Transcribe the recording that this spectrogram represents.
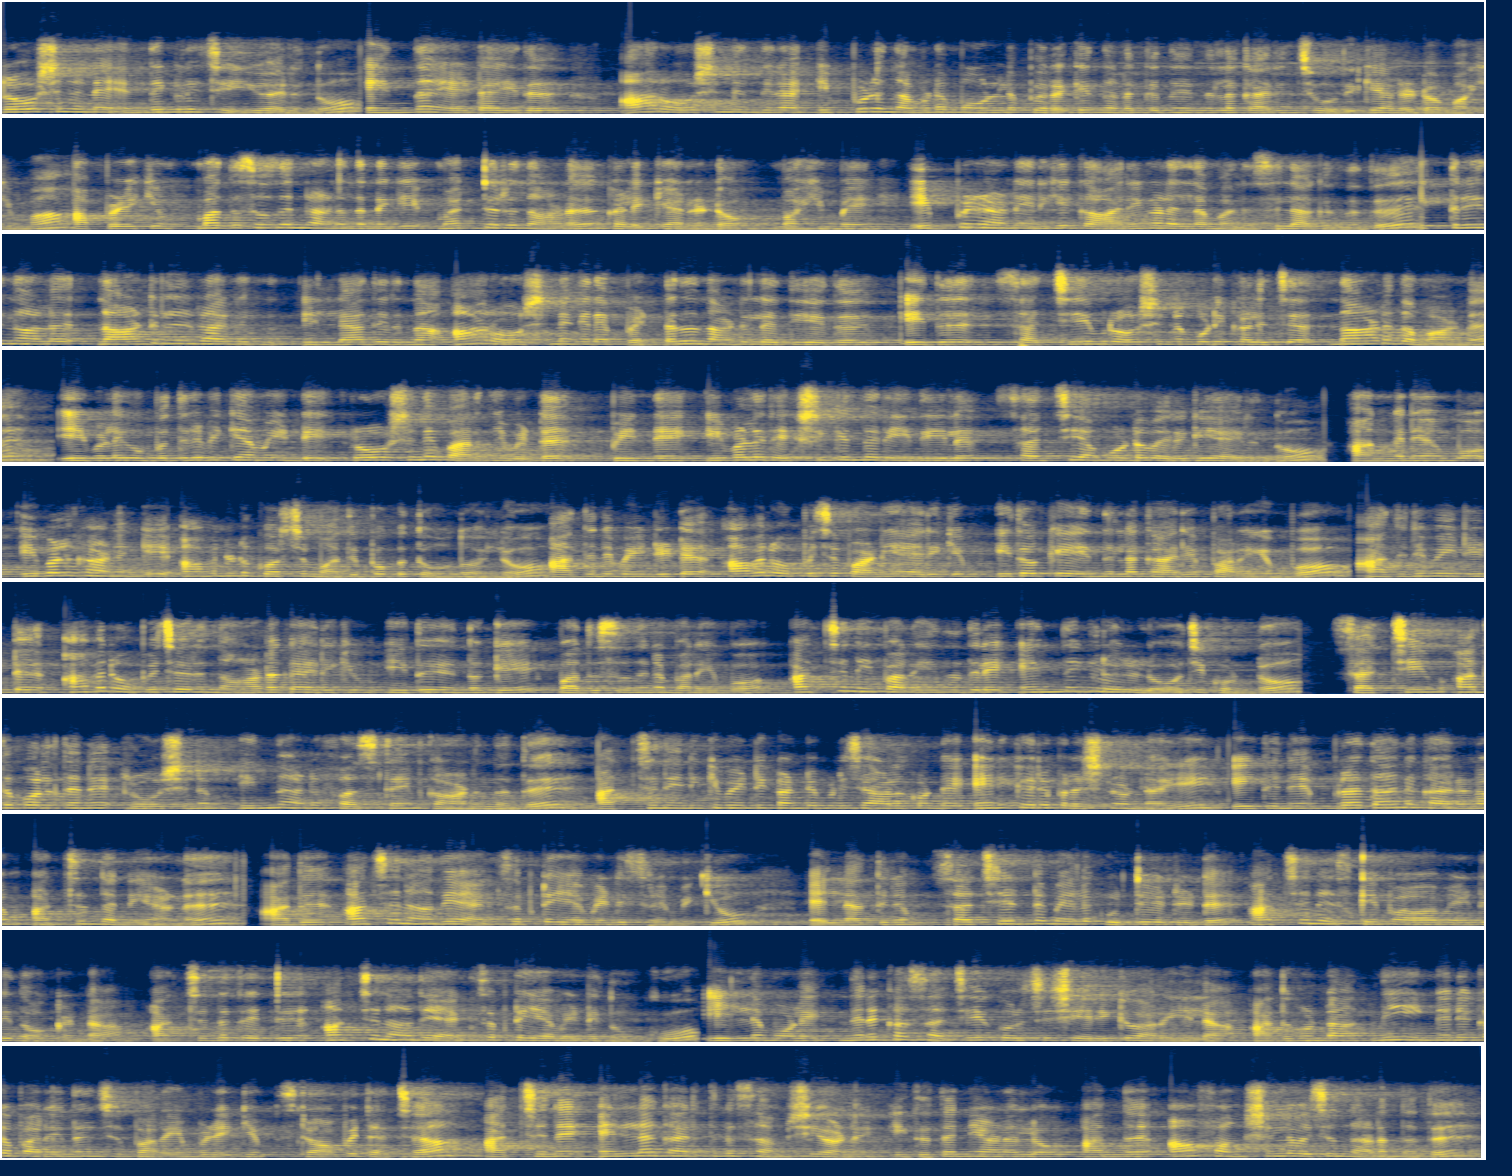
റോഷനെ എന്തെങ്കിലും ചെയ്യുമായിരുന്നു? എന്താ ഏട്ടാ ഇത്? ആ റോഷൻ എന്തിനാ ഇപ്പോഴും നമ്മുടെ മുകളിൽ പിറകെ നടക്കുന്നത് എന്നുള്ള കാര്യം ചോദിക്കാൻ കേട്ടോ മഹിമ? അപ്പോഴേക്കും മധുസൂദനാണെന്നുണ്ടെങ്കിൽ മറ്റൊരു നാടകം കളിക്കാണ് കേട്ടോ മഹിമെ? ഇപ്പോഴാണ് എനിക്ക് കാര്യങ്ങളെല്ലാം മനസ്സിലാകുന്നത്. ഇത്രയും നാൾ നാട്ടിലില്ലാതി ഇല്ലാതിരുന്ന ആ റോഷൻ എങ്ങനെ പെട്ടെന്ന് നാട്ടിലെത്തിയത്? ഇത് സച്ചിയും റോഷനും കൂടി കളിച്ച നാടകമാണ്. ഇവളെ ഉപദ്രവിക്കാൻ വേണ്ടി റോഷനെ പറഞ്ഞു വിട്ട് പിന്നെ ഇവളെ രക്ഷിക്കുന്ന രീതിയിൽ സച്ചി അങ്ങോട്ട് വരികയായിരുന്നു. അങ്ങനെയാകുമ്പോ ഇവൾക്കാണെങ്കിൽ അവനോട് കുറച്ച് മതിപ്പൊക്കെ തോന്നുമല്ലോ. അതിനു വേണ്ടിയിട്ട് അവൻ ഒപ്പിച്ച പണിയായിരിക്കും ഇതൊക്കെ എന്നുള്ള കാര്യം പറയുമ്പോൾ അതിനു വേണ്ടിയിട്ട് അവൻ ഒപ്പിച്ച ഒരു നാടകമായിരിക്കും ഇത് എന്നൊക്കെ മധുസൂദനം പറയുമ്പോൾ അച്ഛൻ ഈ പറയുന്നതിലെ എന്തെങ്കിലും ഒരു ലോജിക് ഉണ്ടോ? സച്ചിയും അതുപോലെ തന്നെ റോഷനും ഇന്നാണ് ഫസ്റ്റ് ടൈം കാണുന്നത്. അച്ഛൻ എനിക്ക് വേണ്ടി കണ്ടുപിടിച്ച ആളെ കൊണ്ട് എനിക്കൊരു പ്രശ്നം ഉണ്ടായി ഇതിന് പ്രധാന കാരണം അച്ഛൻ തന്നെയാണ്. അത് അച്ഛൻ ആദ്യം ആക്സെപ്റ്റ് ചെയ്യാൻ വേണ്ടി ശ്രമിക്കൂ. എല്ലാത്തിനും സച്ചിന്റെ മേലെ കുറ്റമിട്ടിട്ട് അച്ഛൻ എസ്കേപ്പ് ആവാൻ വേണ്ടി നോക്കണ്ട. അച്ഛന്റെ തെറ്റ് അച്ഛൻ ആദ്യം ആക്സെപ്റ്റ് ചെയ്യാൻ വേണ്ടി നോക്കൂ. ഇല്ല മോളെ നിനക്ക് ആ സച്ചിയെ കുറിച്ച് ശരിക്കും അറിയില്ല. അതുകൊണ്ടാ നീ ഇങ്ങനെയൊക്കെ പറയുന്നതെന്ന് പറയുമ്പോഴേക്കും സ്റ്റോപ്പ് ഇറ്റ് അച്ഛ. അച്ഛന് എല്ലാ കാര്യത്തിലും സംശയമാണ്. ഇത് തന്നെയാണല്ലോ. അന്ന് ആ ഫംഗ്ഷനിൽ വെച്ച് നടന്നത്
